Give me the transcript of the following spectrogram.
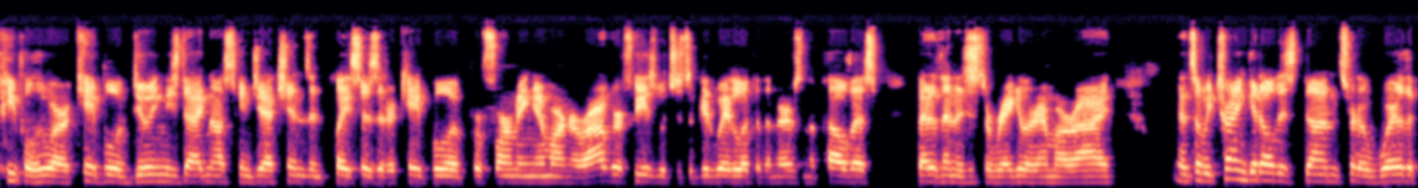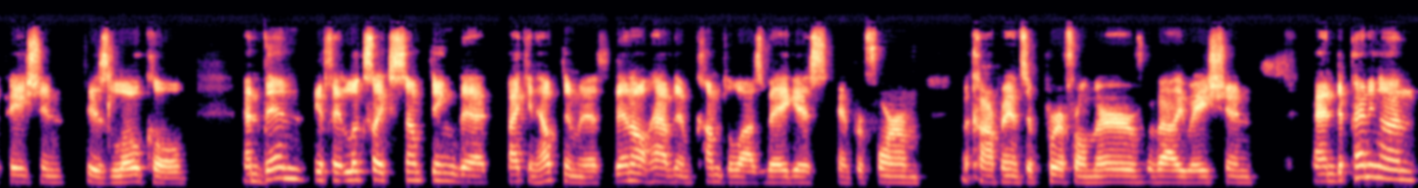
people who are capable of doing these diagnostic injections in places that are capable of performing MR neurographies, which is a good way to look at the nerves in the pelvis, better than just a regular MRI. And so we try and get all this done sort of where the patient is local. And then if it looks like something that I can help them with, then I'll have them come to Las Vegas and perform a comprehensive peripheral nerve evaluation and depending on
